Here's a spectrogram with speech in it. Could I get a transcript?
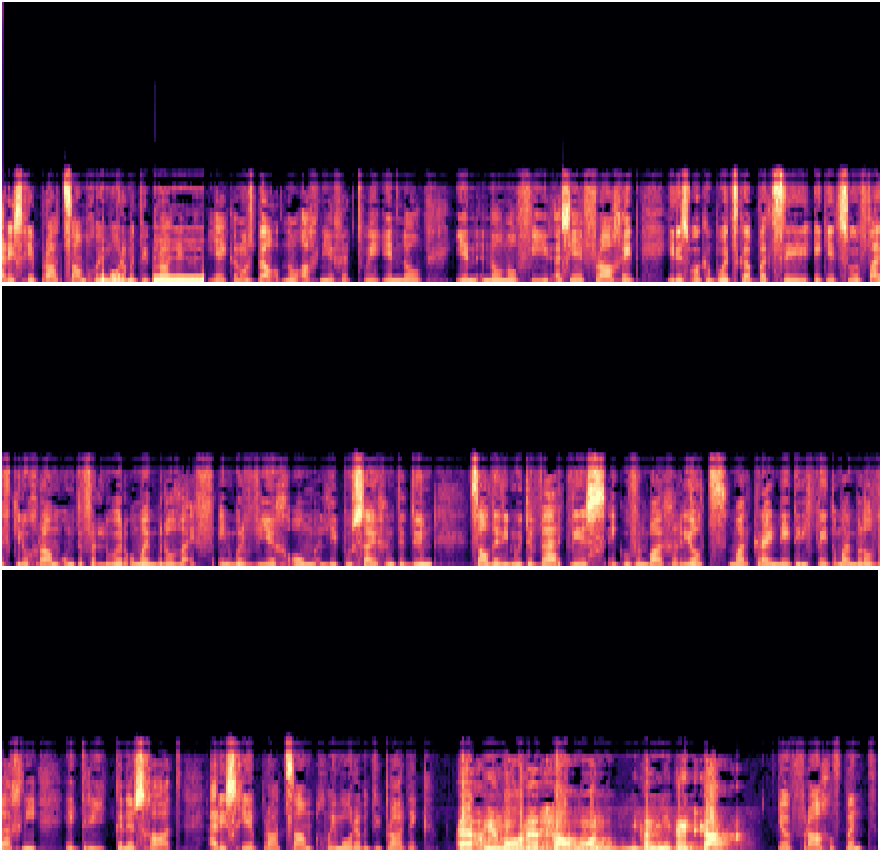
RSG praat saam. Goeiemôre, met wie praat ek? Jy kan ons bel 0892101004 as jy 'n vraag het. Hier is ook 'n boodskap wat sê ek het so 5 kg om te verloor om my middellyf en oorweeg om liposuiging te doen. Sal dit die moeite werd wees? Ek oefen baie gereeld, maar kry net nie die vet om my middel weg nie. Het 3 kinders gehad. RSG praat saam. Goeiemôre, met wie praat ek? Uh, goeiemôre, Salmon, hier van die Weskaap. Jou vraag of punt?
